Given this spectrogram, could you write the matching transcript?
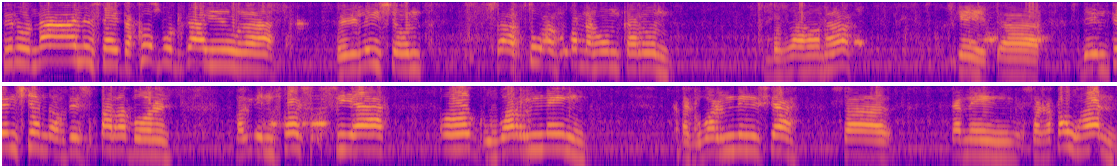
Pero nani say dako pod kayo nga relation sa ato ang panahon karon basahon ha? Okay uh, the intention of this parable mag-enforce siya og warning. Nag-warning siya sa kaning sa katawhan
